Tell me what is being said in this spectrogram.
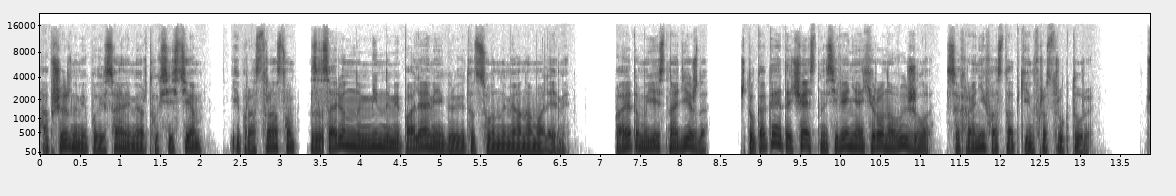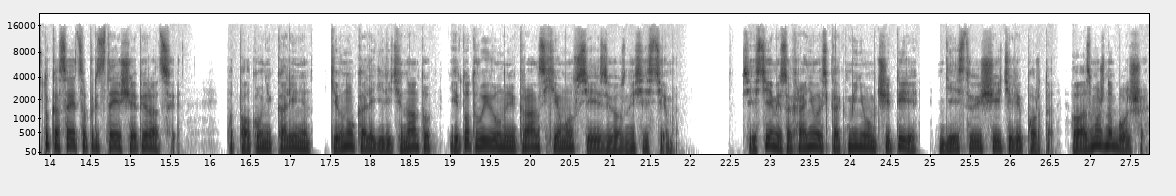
обширными поясами мертвых систем и пространством, засоренным минными полями и гравитационными аномалиями. Поэтому есть надежда, что какая-то часть населения Ахерона выжила, сохранив остатки инфраструктуры. Что касается предстоящей операции, подполковник Калинин кивнул коллеге-лейтенанту, и тот вывел на экран схему всей звездной системы. В системе сохранилось как минимум четыре действующие телепорта, возможно больше,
